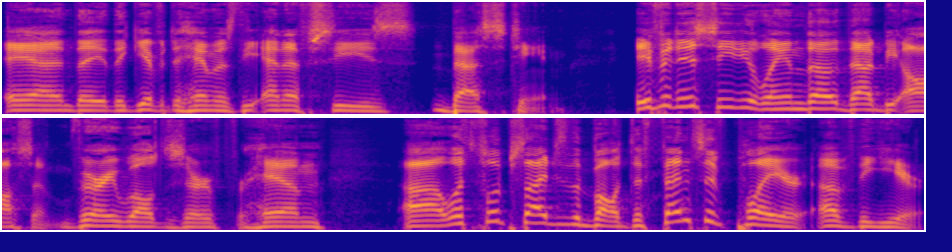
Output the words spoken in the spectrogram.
and they, they give it to him as the NFC's best team. If it is CeeDee Lamb, though, that'd be awesome. Very well deserved for him. Uh, let's flip sides of the ball. Defensive player of the year.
